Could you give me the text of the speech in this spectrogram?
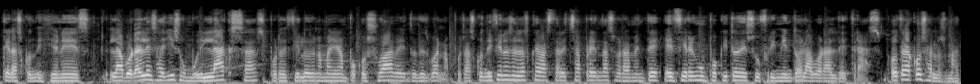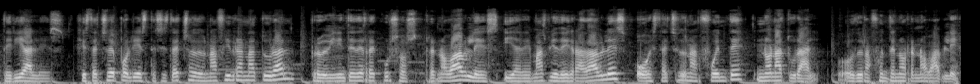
que las condiciones laborales allí son muy laxas, por decirlo de una manera un poco suave. Entonces, bueno, pues las condiciones de las que va a estar hecha prenda seguramente encierren un poquito de sufrimiento laboral detrás. Otra cosa, los materiales. Si está hecho de poliéster, si está hecho de una fibra natural proveniente de recursos renovables y además biodegradables o está hecho de una fuente no natural o de una fuente no renovable.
